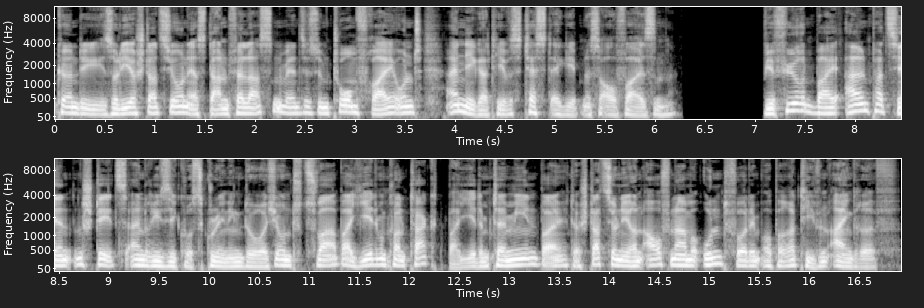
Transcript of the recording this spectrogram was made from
können die Isolierstation erst dann verlassen, wenn sie symptomfrei und ein negatives Testergebnis aufweisen. Wir führen bei allen Patienten stets ein Risikoscreening durch, und zwar bei jedem Kontakt, bei jedem Termin, bei der stationären Aufnahme und vor dem operativen Eingriff.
